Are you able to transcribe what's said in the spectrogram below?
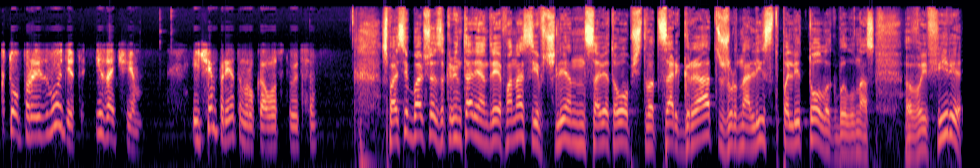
кто производит и зачем, и чем при этом руководствуется. Спасибо большое за комментарий. Андрей Афанасьев, член Совета общества «Царьград», журналист-политолог был у нас в эфире.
